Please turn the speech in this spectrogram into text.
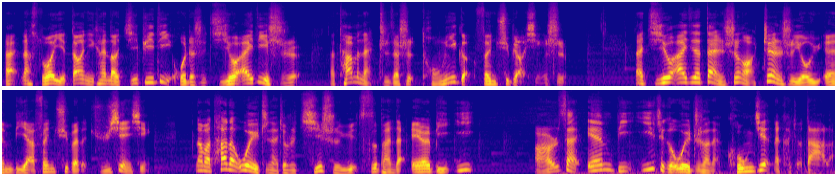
哎，那所以当你看到 GPT 或者是 GUID 时，那它们呢指的是同一个分区表形式。那 GUID 的诞生啊正是由于 MBR 分区表的局限性。那么它的位置呢，就是起始于磁盘的 LB 一，而在 MB 一这个位置上呢，空间那可就大了，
